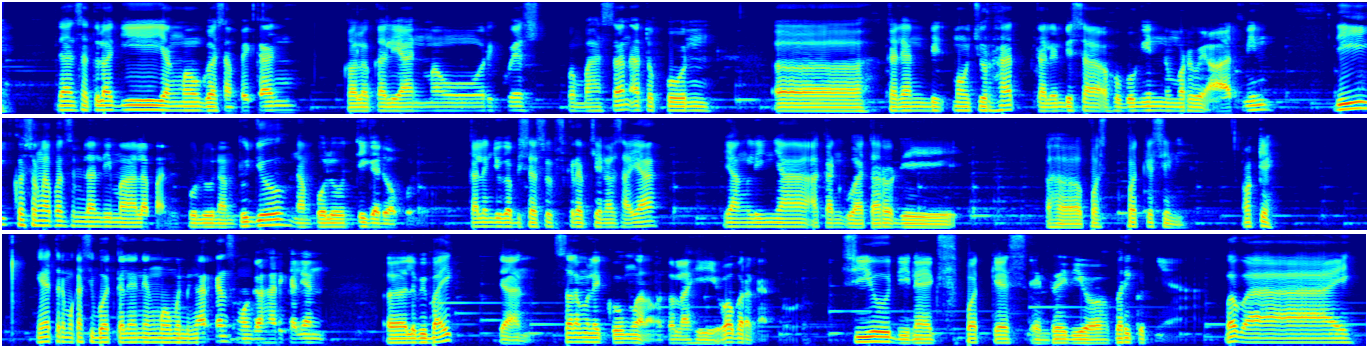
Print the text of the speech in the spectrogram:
Dan satu lagi yang mau gue sampaikan, kalau kalian mau request pembahasan ataupun uh, kalian mau curhat, kalian bisa hubungin nomor WA admin di 089580676030. Kalian juga bisa subscribe channel saya yang linknya akan gua taruh di uh, post podcast ini. Oke. Ya, terima kasih buat kalian yang mau mendengarkan. Semoga hari kalian uh, lebih baik dan assalamualaikum warahmatullahi wabarakatuh. See you di next podcast and radio berikutnya. Bye bye.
